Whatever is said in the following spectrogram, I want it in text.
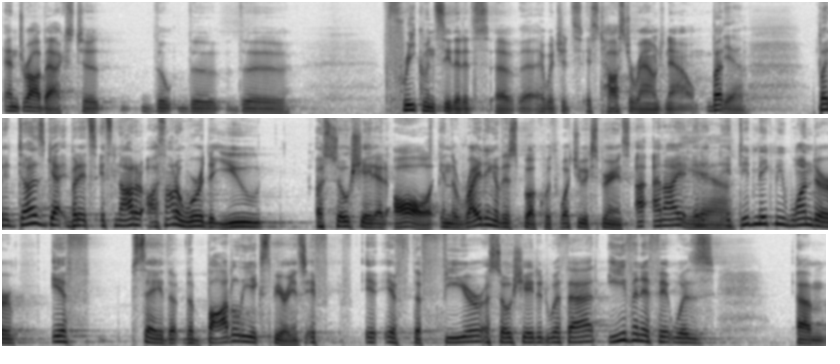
and drawbacks to the the the frequency that it's uh, at which it's it's tossed around now. But Yeah. but it does get but it's it's not a, it's not a word that you associate at all in the writing of this book with what you experience. I, and I Yeah. it, it did make me wonder if say the the bodily experience if if, if the fear associated with that even if it was um,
